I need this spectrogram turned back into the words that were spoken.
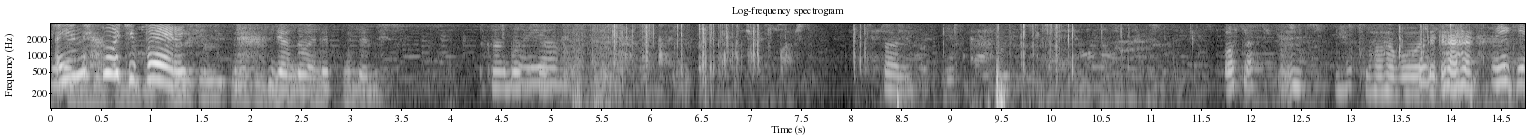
А я не хочу перець. Діана, давай, ти. Так, у нас буде. Ладно. Остра? Слава Богу, така. Які?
